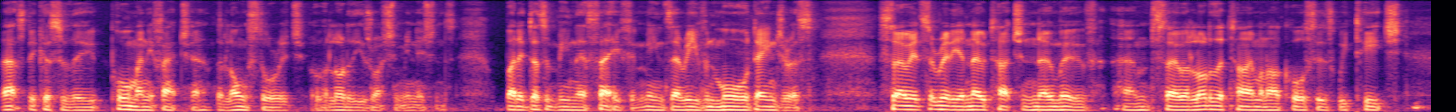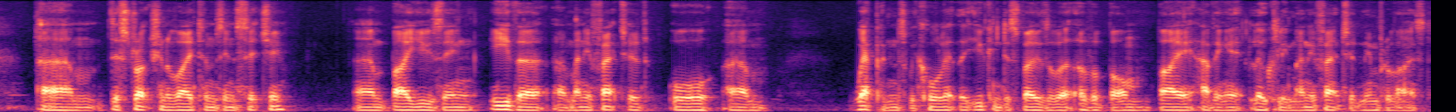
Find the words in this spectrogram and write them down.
That's because of the poor manufacture, the long storage of a lot of these Russian munitions. But it doesn't mean they're safe. It means they're even more dangerous. So it's really a no touch and no move. Um, so a lot of the time on our courses, we teach um, destruction of items in situ um, by using either uh, manufactured or um, weapons, we call it, that you can dispose of a, of a bomb by having it locally manufactured and improvised.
